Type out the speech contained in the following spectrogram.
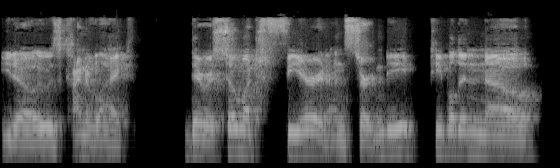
you know, it was kind of like there was so much fear and uncertainty. People didn't know,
